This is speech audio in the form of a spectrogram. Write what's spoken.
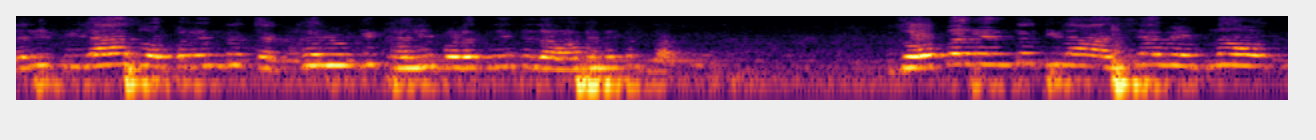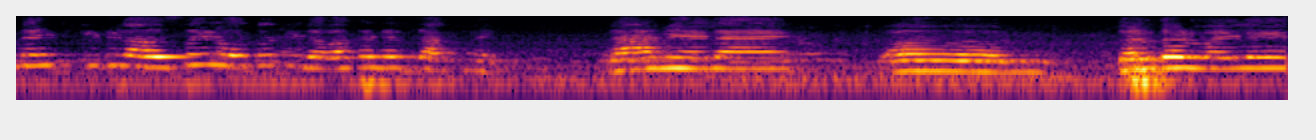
तरी तिला जोपर्यंत चक्कर येऊन ती खाली पडत नाही ते दवाखान्यातच जात. नाही जोपर्यंत तिला अशा वेदना होत नाहीत की तिला असंही होतं ती दवाखान्यात जात नाही. लहान यायलाय अं, धडधड व्हायले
